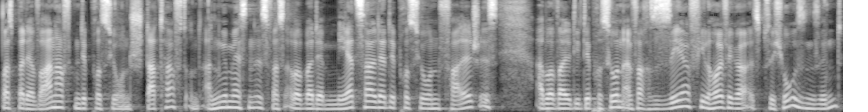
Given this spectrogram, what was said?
was bei der wahnhaften Depression statthaft und angemessen ist, was aber bei der Mehrzahl der Depressionen falsch ist. Aber weil die Depressionen einfach sehr viel häufiger als Psychosen sind,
